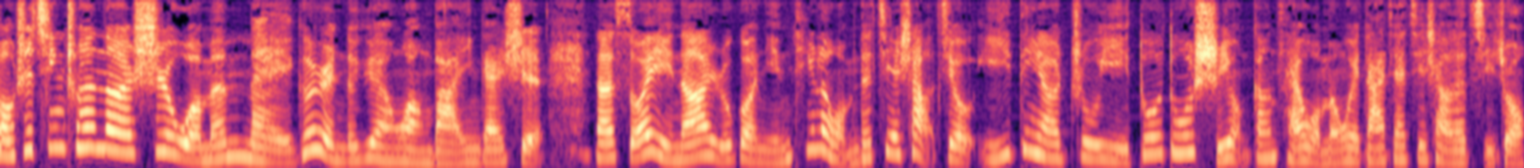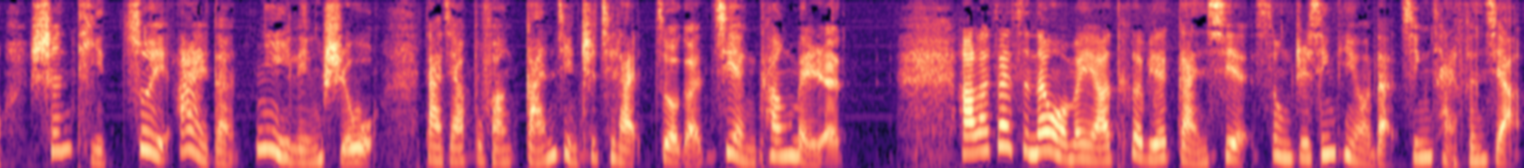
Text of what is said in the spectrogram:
保持青春呢，是我们每个人的愿望吧？应该是。那所以呢，如果您听了我们的介绍，就一定要注意多多食用刚才我们为大家介绍的几种身体最爱的逆龄食物。大家不妨赶紧吃起来，做个健康美人。好了，在此呢，我们也要特别感谢宋志新听友的精彩分享。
